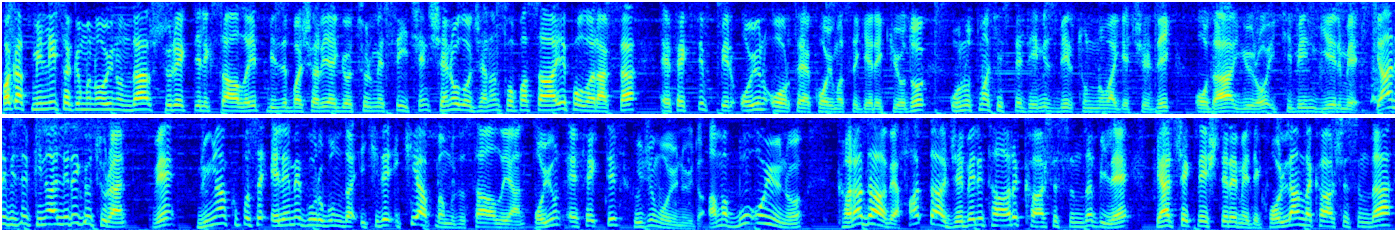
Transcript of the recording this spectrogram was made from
Fakat milli takımın oyununda süreklilik sağlayıp bizi başarıya götürmesi için Şenol Hoca'nın topa sahip olarak da efektif bir oyun ortaya koyması gerekiyordu. Unutmak istediğimiz bir turnuva geçirdik. O da Euro 2020. Yani bizi finallere götüren ve Dünya Kupası eleme grubunda 2'de 2 yapmamızı sağlayan oyun efektif hücum oyunuydu. Ama bu oyunu Karadağ ve hatta Cebeli Tarık karşısında bile gerçekleştiremedik. Hollanda karşısında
